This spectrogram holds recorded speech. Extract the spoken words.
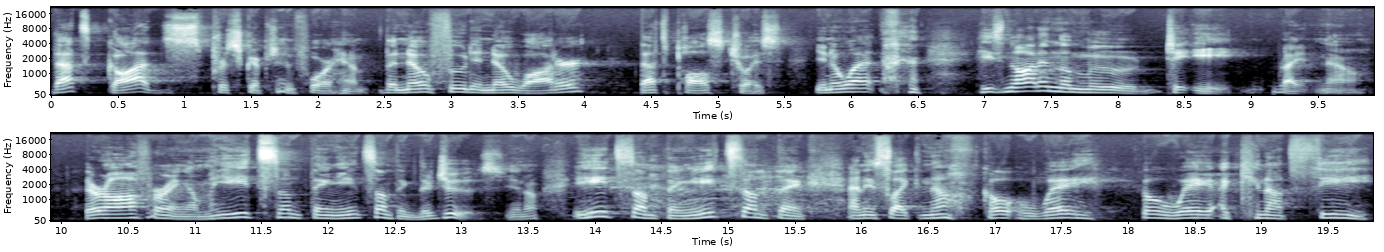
That's God's prescription for him. The no food and no water, that's Paul's choice. You know what? he's not in the mood to eat right now. They're offering him, eat something, eat something. They're Jews, you know. Eat something, eat something. And he's like, no, go away, go away. I cannot see.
